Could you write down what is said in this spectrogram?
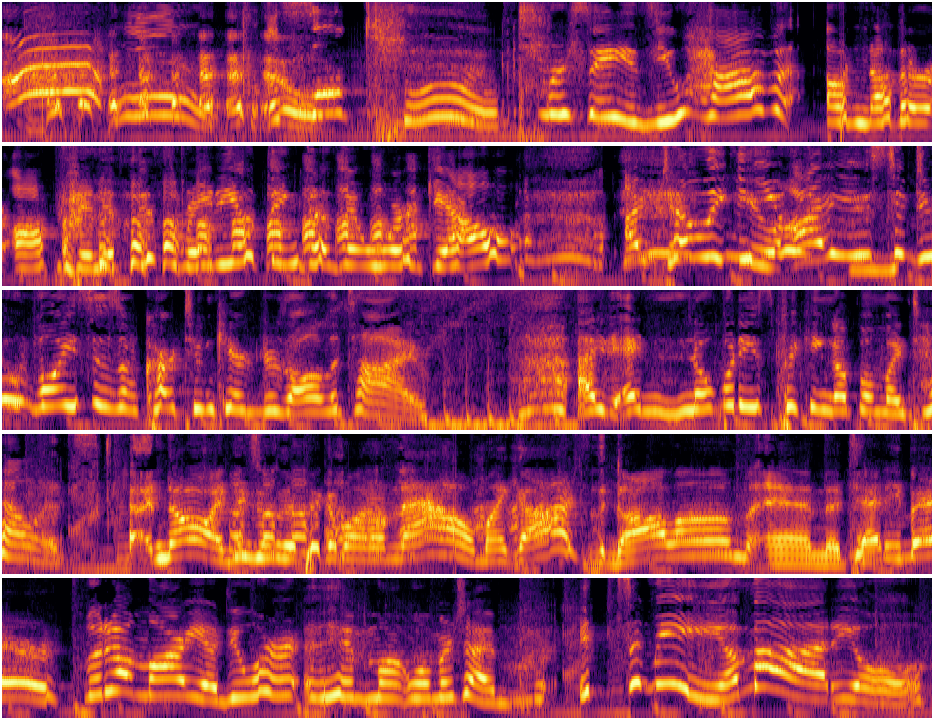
cute. It's so cute. Mercedes, you have another option if this radio thing doesn't work out. I'm telling you, I used to do voices of cartoon characters all the time. I, and nobody's picking up on my talents. Uh, no, I think someone's gonna pick up on them now. My gosh, the Gollum and the teddy bear. What about Mario? Do her, him one more time. It's me, a Mario.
